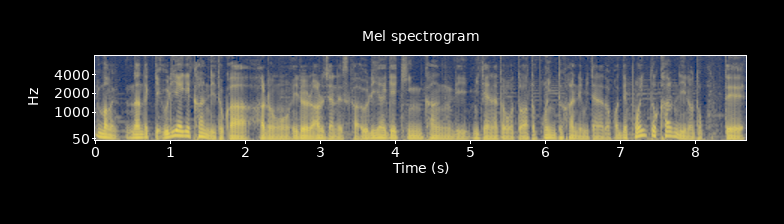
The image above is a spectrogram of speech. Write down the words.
まあ、なんだっけ、売上管理とか、あの、いろいろあるじゃないですか。売上金管理みたいなとこと、あとポイント管理みたいなとこ。で、ポイント管理のとこって、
